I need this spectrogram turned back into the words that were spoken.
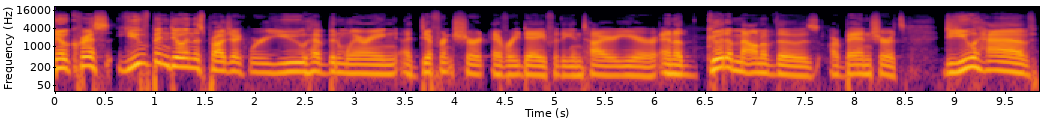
You know, Chris, you've been doing this project where you have been wearing a different shirt every day for the entire year, and a good amount of those are band shirts. Do you have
